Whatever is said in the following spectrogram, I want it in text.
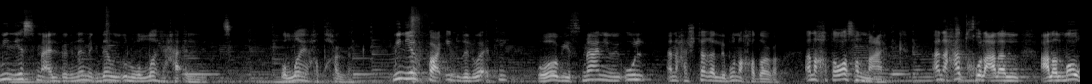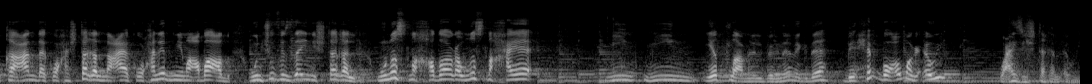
مين يسمع البرنامج ده ويقول والله هقلد والله هتحرك. مين يرفع ايده دلوقتي وهو بيسمعني ويقول أنا هشتغل لبنى حضارة؟ أنا هتواصل معاك. أنا هدخل على على الموقع عندك وهشتغل معاك وهنبني مع بعض ونشوف إزاي نشتغل ونصنع حضارة ونصنع حياة. مين مين يطلع من البرنامج ده بيحب عمر قوي وعايز يشتغل قوي؟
